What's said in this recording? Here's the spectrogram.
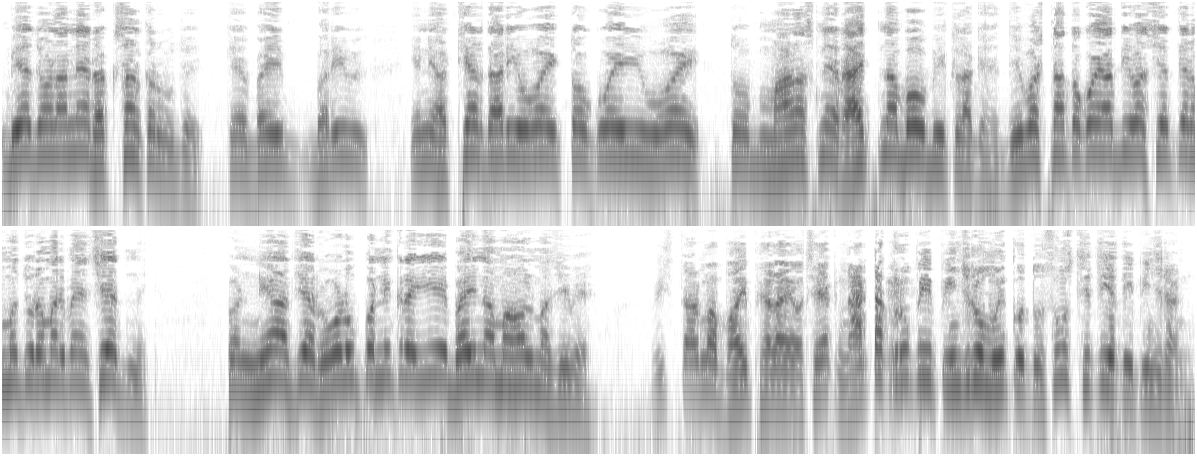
બે જણાને રક્ષણ કરવું જોઈએ. કે ભાઈ, ભરી એની હથિયારધારી હોય તો કોઈ હોય, તો માણસને રાતના બહુ બીક લાગે. દિવસના તો કોઈ આદિવાસી અત્યારે મજૂર અમારી પાસે છે જ નહીં. પણ ત્યાં જે રોડ ઉપર નીકળે એ ભયના માહોલમાં જીવે. વિસ્તારમાં ભય ફેલાયો છે. એક નાટક રૂપી પિંજરું મૂક્યું હતું. શું સ્થિતિ હતી પિંજરાની?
